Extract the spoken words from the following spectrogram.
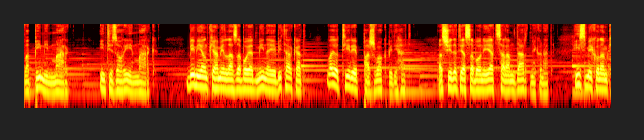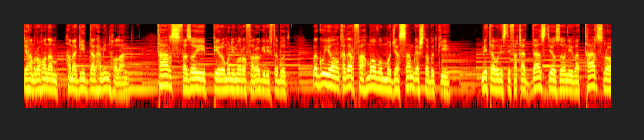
ва бими марг интизории марг. Бими он ки ҳамин лаҳза бояд минае битаркад ва ё тире пажвок бидиҳад. Аз шиддати асабоният сарам дард мекунад. Ҳис мекунам ки ҳамроҳонам ҳамагӣ дар ҳамин ҳоланд. Тарс фазои пиромуни моро фаро гирифта буд ва гӯё он қадар фаҳмову муҷассам гашта буд ки метавонистӣ фақат даст ё зонӣ ва тарсро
